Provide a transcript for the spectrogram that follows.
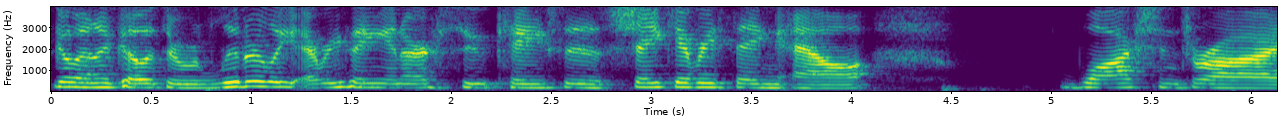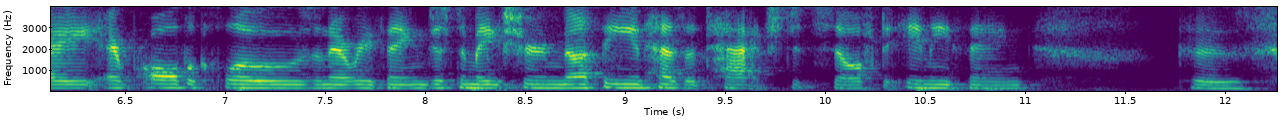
going to go through literally everything in our suitcases, shake everything out, wash and dry all the clothes and everything just to make sure nothing has attached itself to anything because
